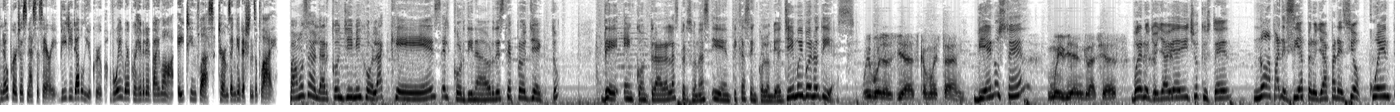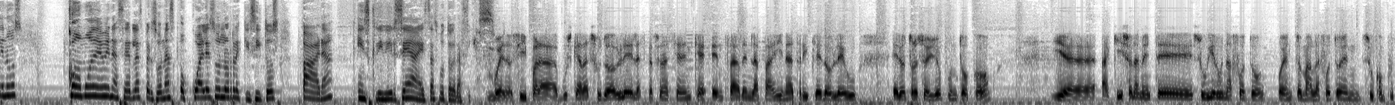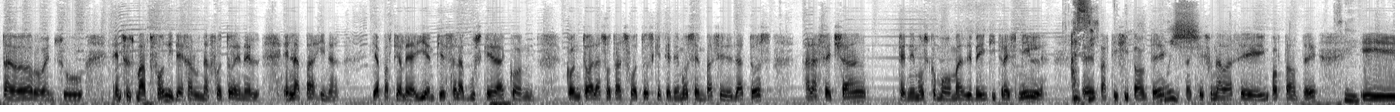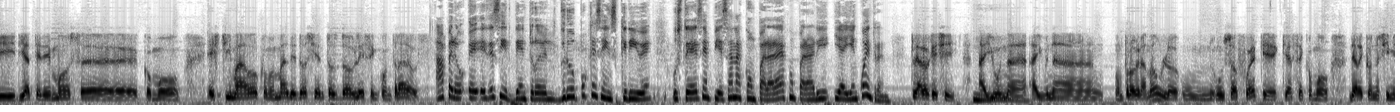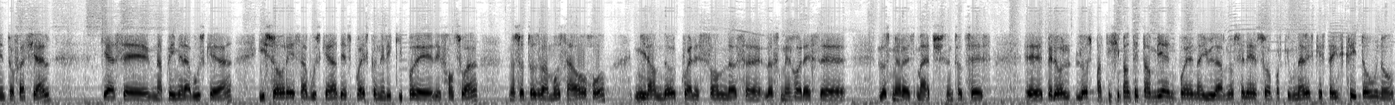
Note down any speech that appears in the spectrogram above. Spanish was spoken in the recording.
No purchase necessary. VGW Group. Void where prohibited by law. 18 plus. Terms and conditions apply. Vamos a hablar con Jimmy Jola, que es el coordinador de este proyecto de encontrar a las personas idénticas en Colombia. Jimmy, muy buenos días. Muy buenos días, ¿cómo están? ¿Bien usted? Muy bien, gracias. Bueno, yo ya había dicho que usted no aparecía, pero ya apareció. Cuéntenos cómo deben hacer las personas o cuáles son los requisitos para inscribirse a estas fotografías. Bueno, sí, para buscar a su doble, las personas tienen que entrar en la página www.elotrosoyyo.co y eh, aquí solamente subir una foto, pueden tomar la foto en su computador o en su, en su smartphone y dejar una foto en, el, en la página. Y a partir de ahí empieza la búsqueda con, con todas las otras fotos que tenemos en base de datos. A la fecha tenemos como más de 23 mil ¿Ah, sí? eh, participantes, Uy. o sea que es una base importante. Sí. Y ya tenemos eh, como estimado como más de 200 dobles encontrados. Ah, pero eh, es decir, dentro del grupo que se inscribe, ustedes empiezan a comparar, a comparar y, y ahí encuentran. Claro que sí. Mm. Hay una, hay una, un programa, un, un- un software que, que hace como de reconocimiento facial, que hace una primera búsqueda y sobre esa búsqueda después con el equipo de, de François nosotros vamos a ojo mirando cuáles son los, eh, los mejores, eh, los mejores matches. Entonces, eh, pero los participantes también pueden ayudarnos en eso, porque una vez que está inscrito uno,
